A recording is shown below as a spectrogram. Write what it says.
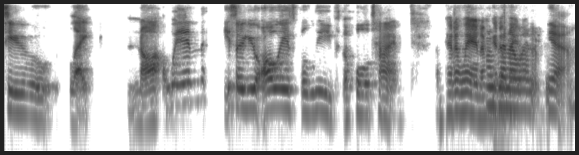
to like not win so you always believe the whole time i'm gonna win i'm, I'm gonna, gonna win. win. yeah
